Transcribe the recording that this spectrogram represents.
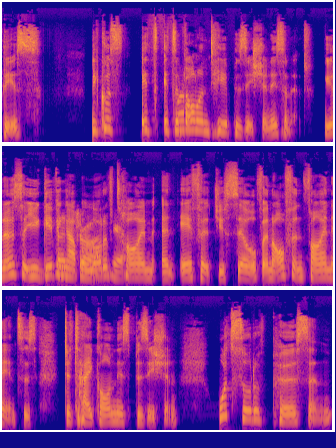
this? Because It's it's well, a volunteer position, isn't it? You know, so you're giving up right, a lot of yeah. time and effort yourself and often finances to take on this position. What sort of person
